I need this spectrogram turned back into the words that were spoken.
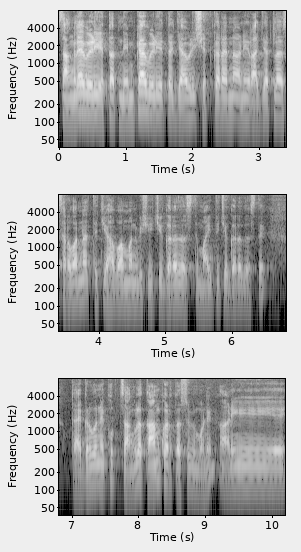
चांगल्या वेळी येतात नेमक्या वेळी येतात ज्यावेळी शेतकऱ्यांना आणि राज्यातल्या सर्वांनाच त्याची हवामानविषयीची गरज असते माहितीची गरज असते. तर ॲग्रोवन हे खूप चांगलं काम करतं असं मी म्हणेन. आणि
